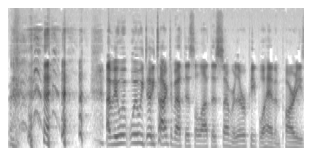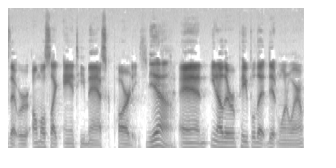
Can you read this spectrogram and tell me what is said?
I mean, we, we, we talked about this a lot this summer. There were people having parties that were almost like anti-mask parties. Yeah. And you know there were people that didn't want to wear them.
